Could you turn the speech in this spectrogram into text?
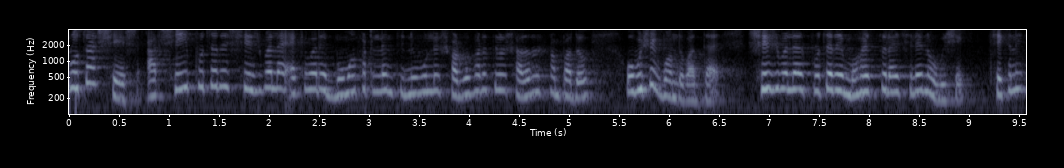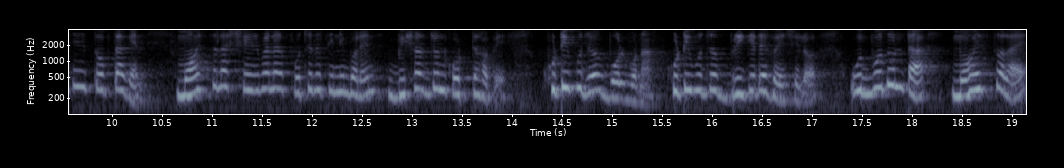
প্রচার শেষ, আর সেই প্রচারের শেষ বেলায় একেবারে বোমা ফাটালেন তৃণমূলের সর্বভারতীয় সাধারণ সম্পাদক অভিষেক বন্দ্যোপাধ্যায়। শেষ বেলার প্রচারে মহেশতলায় ছিলেন অভিষেক সেখানে তিনি তোপ দাগেন। মহেশতলার শেষ বেলার প্রচারে তিনি বলেন, বিসর্জন করতে হবে, খুঁটি পুজো বলব না, খুঁটি পুজো ব্রিগেডে হয়েছিল। উদ্বোধনটা মহেশতলায়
